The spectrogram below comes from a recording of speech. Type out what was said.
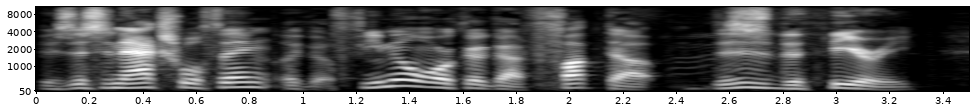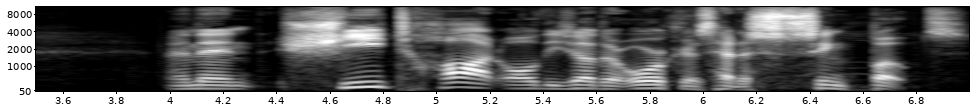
Is this an actual thing? Like, a female orca got fucked up. This is the theory. And then she taught all these other orcas how to sink boats.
